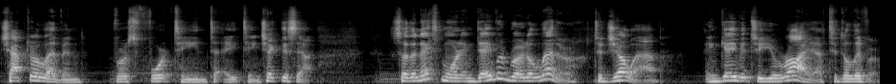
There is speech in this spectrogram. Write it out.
chapter 11 verse 14 to 18. Check this out. So the next morning, David wrote a letter to Joab and gave it to Uriah to deliver.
